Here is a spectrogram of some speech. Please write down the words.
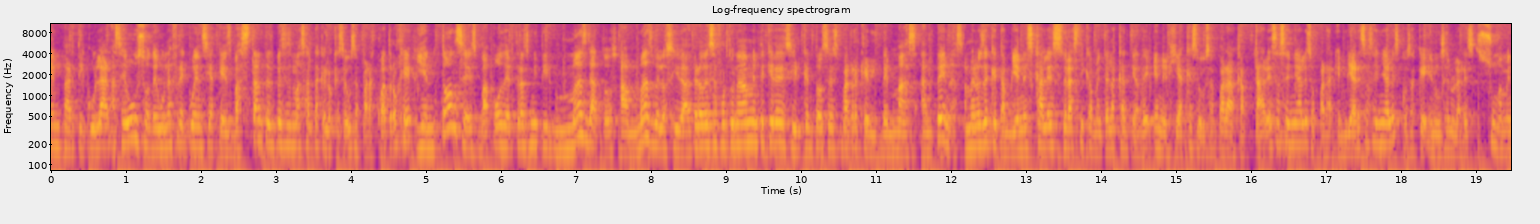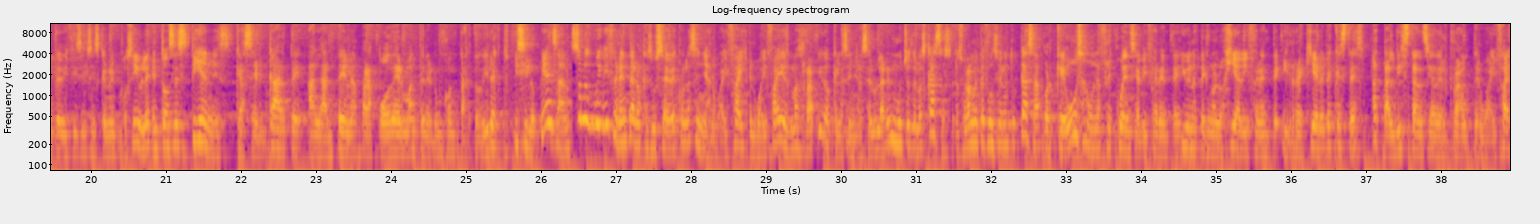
en particular hace uso de una frecuencia que es bastantes veces más alta que lo que se usa para 4G y entonces va a poder transmitir más datos a más velocidad, pero desafortunadamente quiere decir que entonces va a requerir de más antenas, a menos de que también escales drásticamente la cantidad de energía que se usa para captar esas señales o para enviar esas señales, cosa que en un celular es sumamente difícil, si es que no imposible. Entonces tienes que acercarte a la antena para poder mantener un contacto directo. Y si lo piensan, eso es muy diferente a lo que sucede con la señal Wi-Fi. El Wi-Fi es más rápido que la señal celular en muchos de los casos, pero solamente funciona en tu casa porque usa una frecuencia diferente y una tecnología diferente y requiere de que estés a tal distancia del router Wi-Fi.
